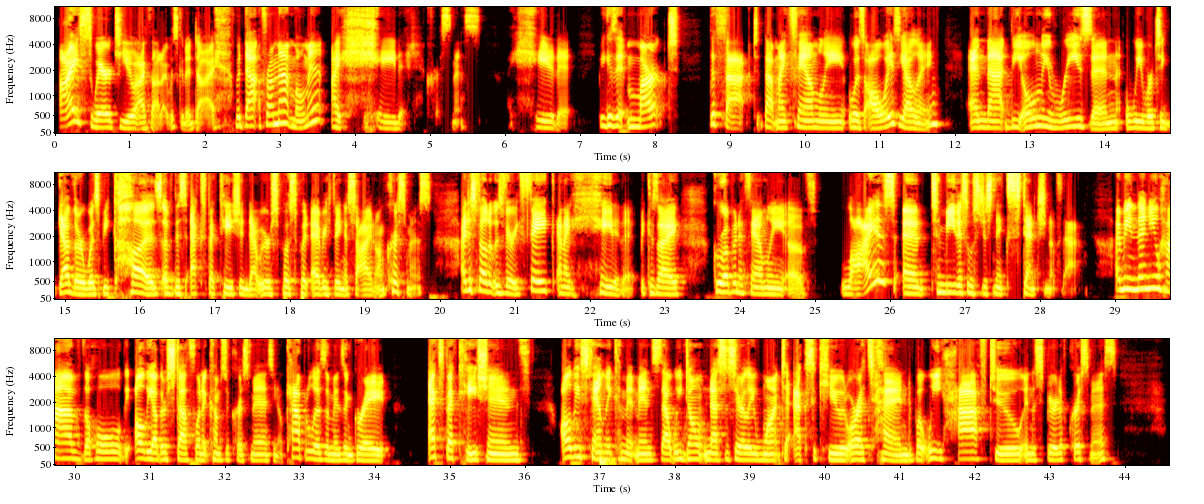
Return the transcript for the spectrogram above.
I swear to you, I thought I was going to die. But that from that moment, I hated Christmas. I hated it because it marked the fact that my family was always yelling and that the only reason we were together was because of this expectation that we were supposed to put everything aside on Christmas. I just felt it was very fake and I hated it because I grew up in a family of lies and to me this was just an extension of that. I mean, then you have the whole the, all the other stuff when it comes to Christmas, you know, capitalism isn't great, expectations, all these family commitments that we don't necessarily want to execute or attend, but we have to in the spirit of Christmas.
